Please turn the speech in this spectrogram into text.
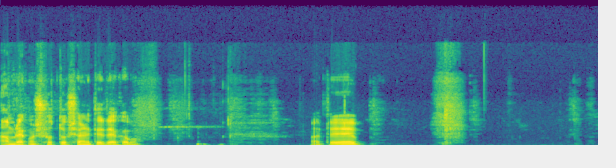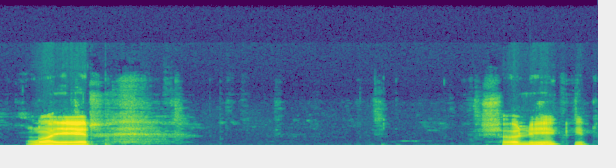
আমরা এখন সত্য শ্রেণীতে দেখাবো। অতএব ওয়াইয়ের সরলীকৃত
